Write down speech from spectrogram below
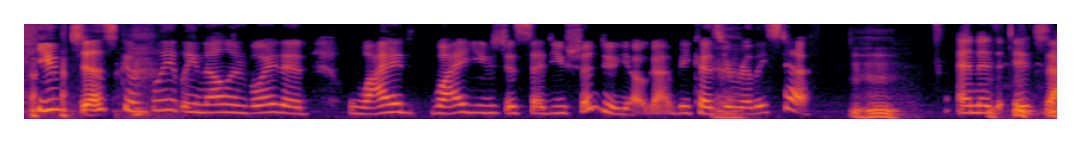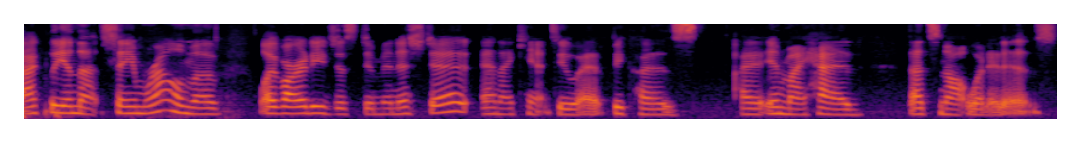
you've just completely null and voided why why you just said you should do yoga because yeah. you're really stiff. Mm-hmm. And it's exactly in that same realm of well, I've already just diminished it and I can't do it because I in my head that's not what it is.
